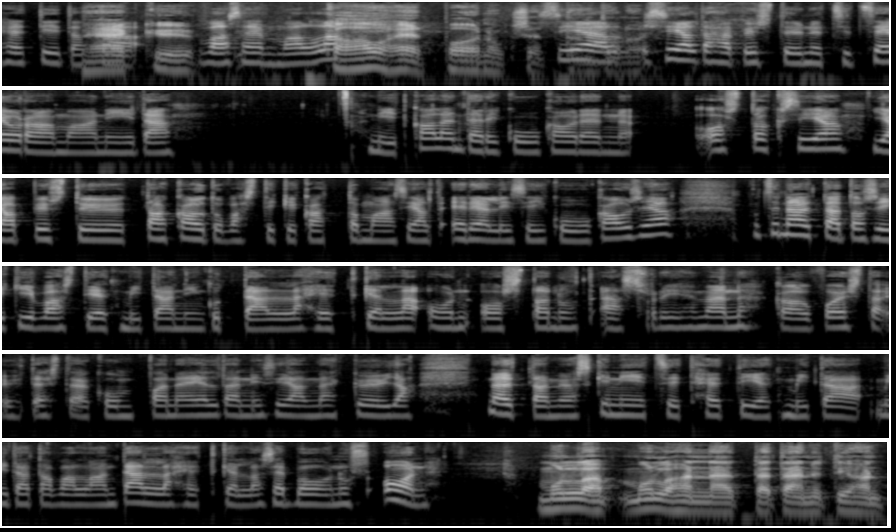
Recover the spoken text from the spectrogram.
heti tota Näkyy. vasemmalla. Kauheat bonukset on Siel, sieltähän pystyy nyt sit seuraamaan niitä, niitä kalenterikuukauden ostoksia ja pystyy takautuvastikin katsomaan sieltä edellisiä kuukausia. Mutta se näyttää tosi kivasti, että mitä niin kuin tällä hetkellä on ostanut S-ryhmän kaupoista yhteistyökumppaneilta, niin siellä näkyy. Ja näyttää myöskin niitä sit heti, että mitä, mitä tavallaan tällä hetkellä se bonus on. Mulla, mullahan näyttää tämä nyt ihan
